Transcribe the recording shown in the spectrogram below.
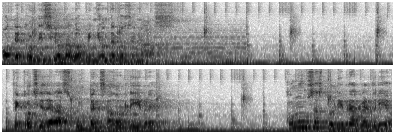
o te condiciona la opinión de los demás? ¿Te consideras un pensador libre? ¿Cómo usas tu libre albedrío?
